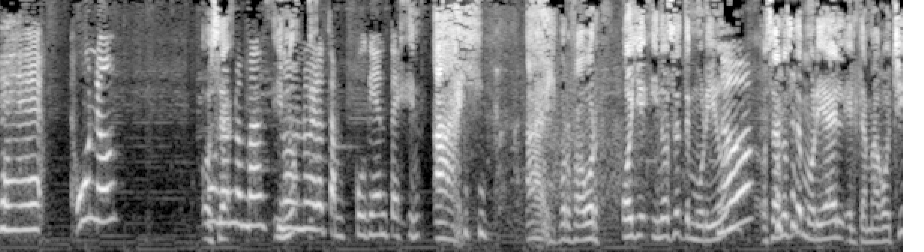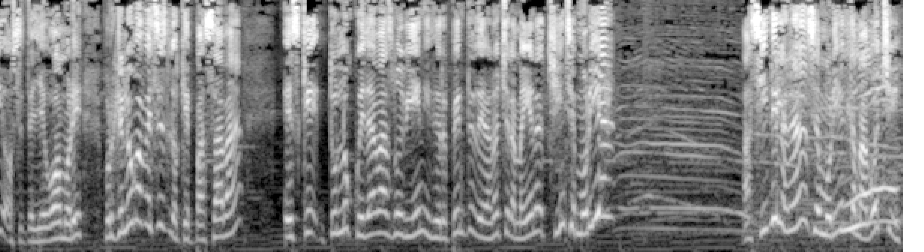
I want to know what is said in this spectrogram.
Eh, uno O uno sea, nomás no, no- no era tan pudiente y- ay, ay, por favor. Oye, ¿y no se te murió? No. O sea, ¿no se te moría el, el tamagotchi o se te llegó a morir? Porque luego a veces lo que pasaba es que tú lo cuidabas muy bien y de repente de la noche a la mañana, chin, se moría. Así de la nada se moría el Sí. tamagotchi.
